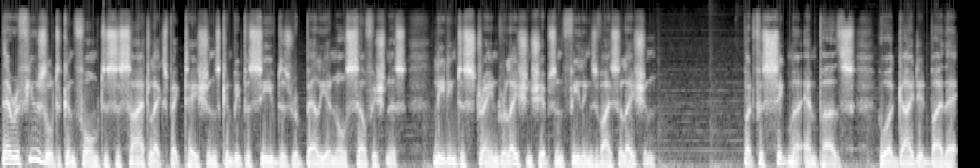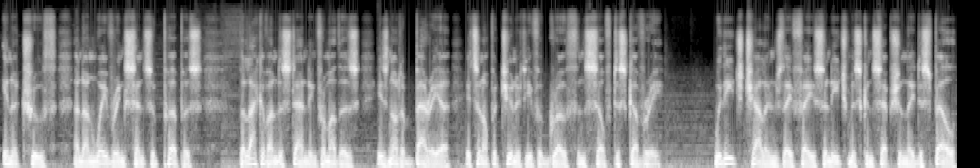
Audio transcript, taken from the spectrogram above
Their refusal to conform to societal expectations can be perceived as rebellion or selfishness, leading to strained relationships and feelings of isolation. But for Sigma empaths, who are guided by their inner truth and unwavering sense of purpose, the lack of understanding from others is not a barrier, it's an opportunity for growth and self-discovery. With each challenge they face and each misconception they dispel,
